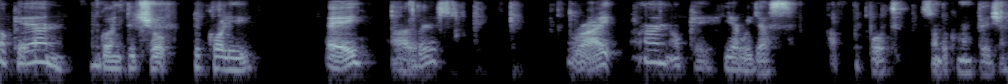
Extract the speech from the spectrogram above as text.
okay and I'm going to show the collie A address, right? And okay, here we just have to put some documentation.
